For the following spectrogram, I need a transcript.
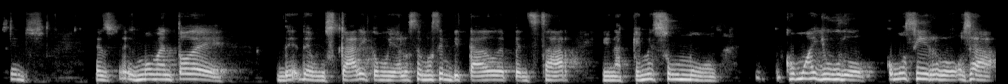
Sí, es, momento de, de, buscar y como ya los hemos invitado, de pensar en a qué me sumo, cómo ayudo, cómo sirvo, o sea,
